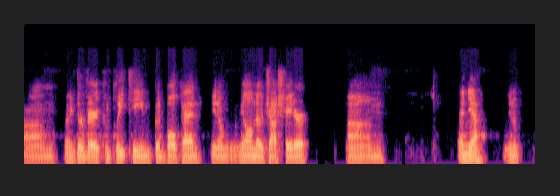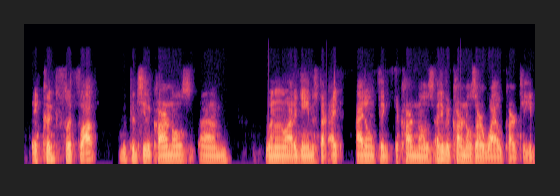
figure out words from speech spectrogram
Um, I think they're a very complete team, good bullpen. You know, we all know Josh Hader. Um, and yeah, you know, it could flip flop. We could see the Cardinals um, win a lot of games, but I I don't think the Cardinals. I think the Cardinals are a wild card team.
